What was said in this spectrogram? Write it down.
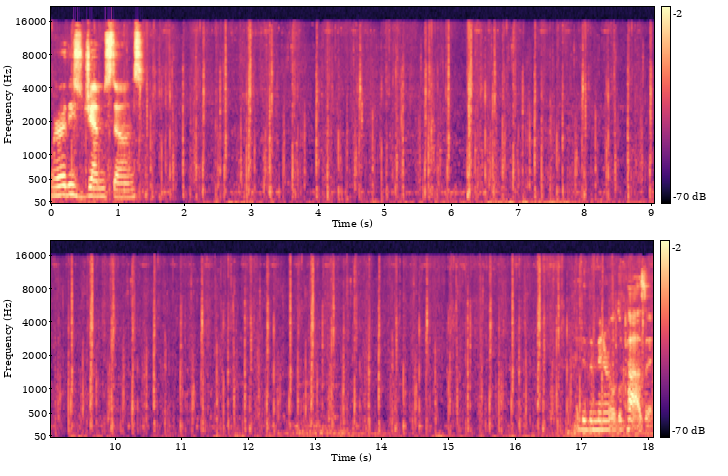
Where are these gemstones? I did the mineral deposit.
